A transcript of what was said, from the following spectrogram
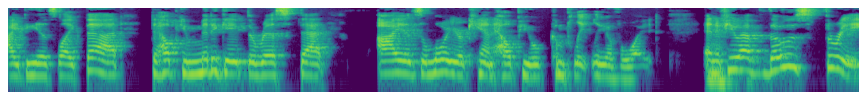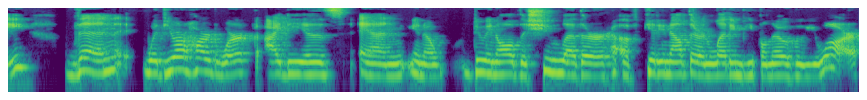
ideas like that to help you mitigate the risk that I, as a lawyer, can't help you completely avoid. And if mm. you have those three, then with your hard work, ideas, and you know, doing all the shoe leather of getting out there and letting people know who you are,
